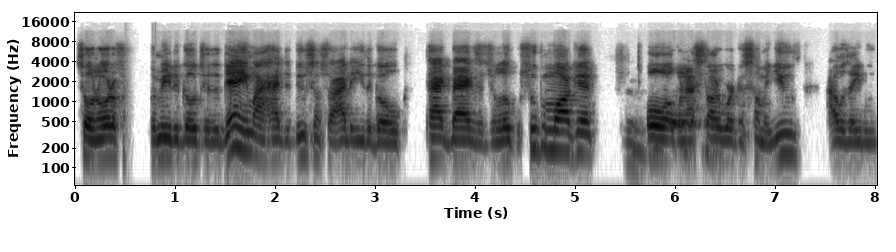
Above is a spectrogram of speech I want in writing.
So in order for me to go to the game, I had to do something. So I had to either go pack bags at your local supermarket, Mhm. or when I started working summer youth, I was able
